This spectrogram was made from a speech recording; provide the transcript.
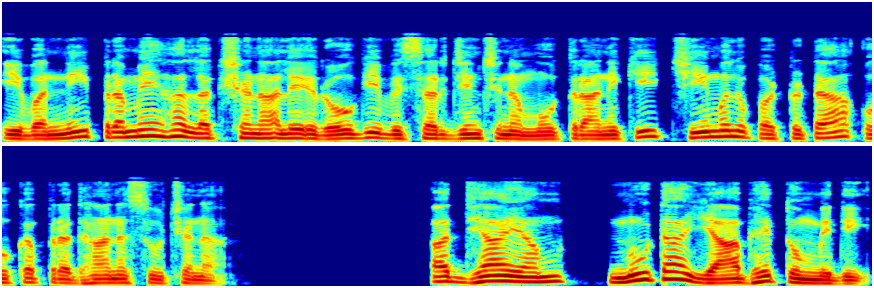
ఇవన్నీ ప్రమేహ లక్షణాలే రోగి విసర్జించిన మూత్రానికి చీమలు పట్టుట ఒక ప్రధాన సూచన. అధ్యాయం నూట యాభై తొమ్మిది.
